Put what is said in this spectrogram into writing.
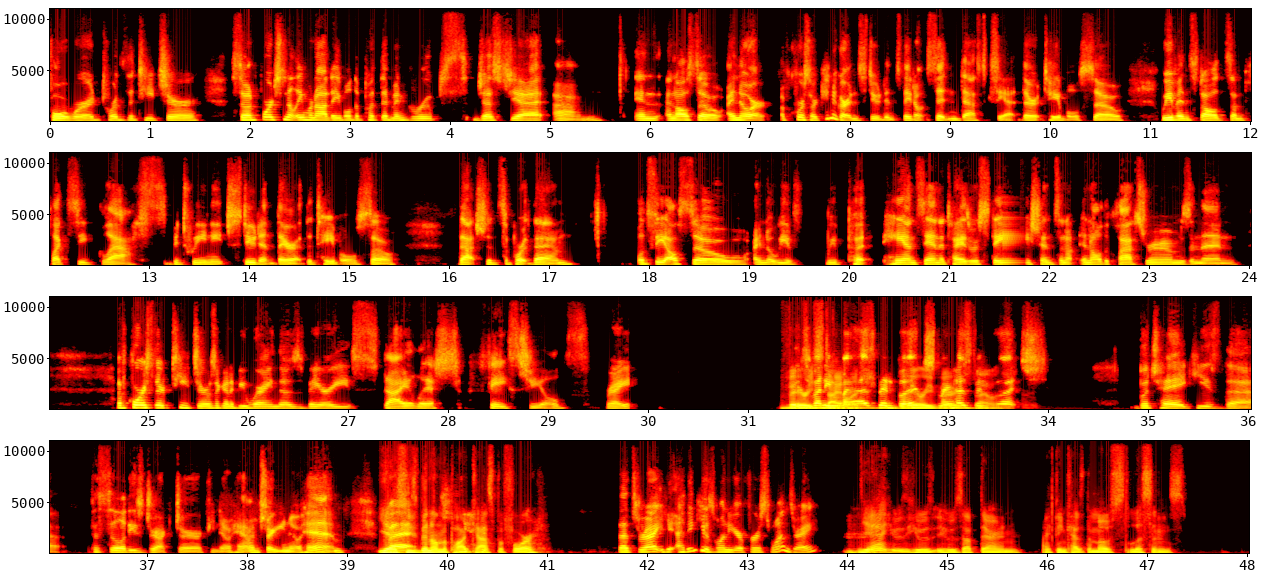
forward towards the teacher. So unfortunately, we're not able to put them in groups just yet. Um, and and also, I know our of course our kindergarten students they don't sit in desks yet; they're at tables. So we've installed some plexiglass between each student there at the table. So that should support them. Let's see. Also, I know we've we've put hand sanitizer stations in, in all the classrooms and then of course their teachers are going to be wearing those very stylish face shields right Very it's funny my husband butch Very, my husband stylish. butch butch Hage he's the facilities director if you know him i'm sure you know him Yes, but- he's been on the podcast before. that's right He- i think he was one of your first ones right mhm. Yeah, he was he was he was up there, and I think has the most listens.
